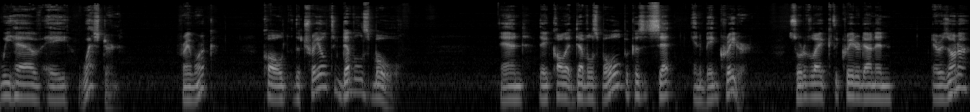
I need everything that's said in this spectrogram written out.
we have a Western framework called The Trail to Devil's Bowl. And they call it Devil's Bowl because it's set in a big crater, sort of like the crater down in Arizona,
